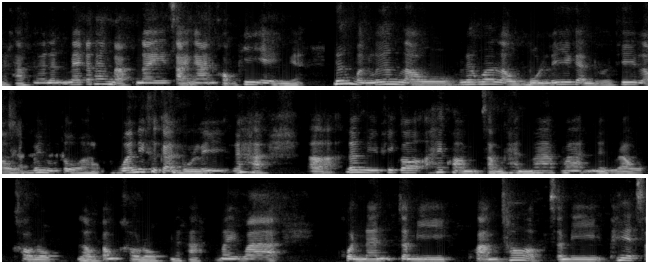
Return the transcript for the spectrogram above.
นะคะเพราะฉะนั้นแม้กระทั่งแบบในสายงานของพี่เองเนี่ยเรื่องบางเรื่องเราเรียกว่าเราบูลลี่กันโดยที่เราไม่รู้ตัวค่ะว่านี่คือการบูลลี่นะคะ เรื่องนี้พี่ก็ให้ความสำคัญมากว่าหนึ่งเราเคารพเราต้องเคารพนะคะ ไม่ว่าคนนั้นจะมีความชอบจะมีเพศส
